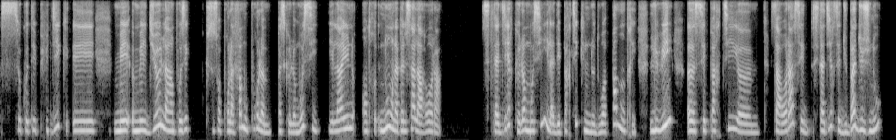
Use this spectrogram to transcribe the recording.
ce côté pudique, et, mais, mais Dieu l'a imposé que ce soit pour la femme ou pour l'homme, parce que l'homme aussi, il a une entre nous, on appelle ça la hora. C'est-à-dire que l'homme aussi, il a des parties qu'il ne doit pas montrer. Lui, euh, ses parties, euh, sa hora, c'est-à-dire c'est du bas du genou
